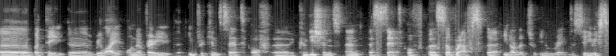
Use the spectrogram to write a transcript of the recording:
uh, but they rely on a very intricate set of conditions and a set of subgraphs in order to enumerate the series.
